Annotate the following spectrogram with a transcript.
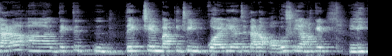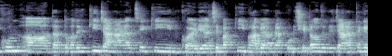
যারা দেখতে দেখছেন বা কিছু ইনকোয়ারি আছে তারা অবশ্যই আমাকে লিখুন তার তোমাদের কি জানার আছে কি ইনকোয়ারি আছে বা কীভাবে আমরা করি সেটাও যদি জানার থাকে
